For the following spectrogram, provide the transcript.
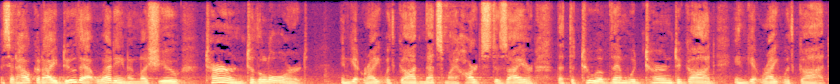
I said, How could I do that wedding unless you turn to the Lord? and get right with God. And that's my heart's desire that the two of them would turn to God and get right with God.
